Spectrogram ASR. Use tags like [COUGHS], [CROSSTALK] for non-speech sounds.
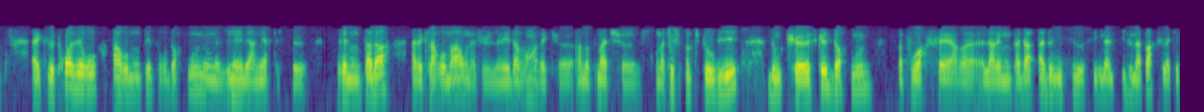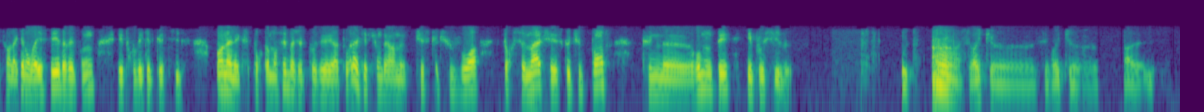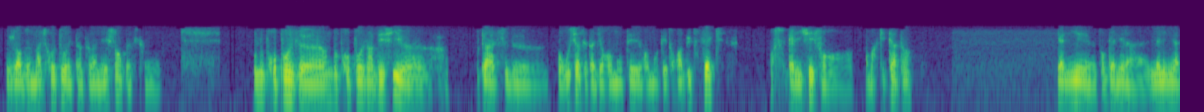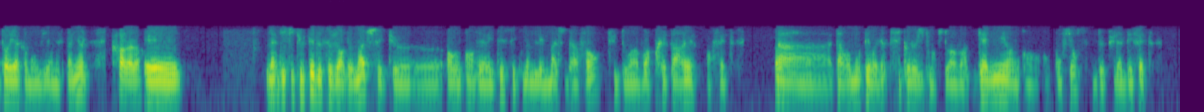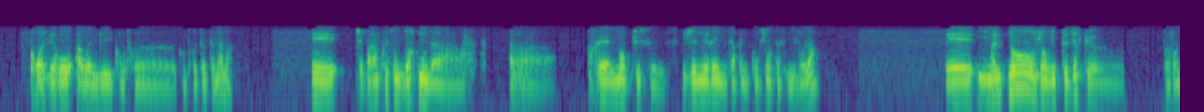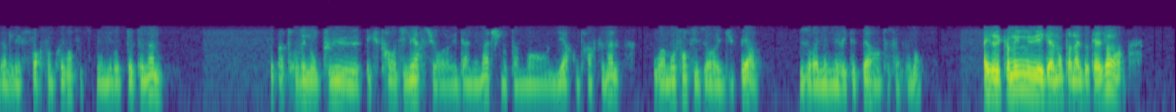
avec le 3-0 à remonter pour Dortmund. On a vu l'année dernière quelques remontadas avec la Roma. On a vu l'année d'avant avec euh, un autre match euh, qu'on a tous un petit peu oublié. Donc est-ce que Dortmund va pouvoir faire la remontada à domicile au Signal Iduna Park? C'est la question à laquelle on va essayer de répondre et trouver quelques tips en annexe. Pour commencer, bah, je vais te poser à toi la question, Bernard. Qu'est-ce que tu vois sur ce match et est-ce que tu penses qu'une euh, remontée est possible? C'est vrai que c'est vrai que bah, ce genre de match retour est un peu alléchant parce qu'on on nous propose euh, on nous propose un défi euh, en tout cas ceux de Borussia, c'est-à-dire remonter remonter trois buts secs pour se qualifier, il faut en, en marquer quatre. Hein gagner, euh, pour gagner l'éliminatoria, comme on dit en espagnol. Oh là là. Et la difficulté de ce genre de match, c'est que, euh, en, vérité, c'est que même les matchs d'avant, tu dois avoir préparé, en fait, ta, remontée, on va dire, psychologiquement. Tu dois avoir gagné en, confiance depuis la défaite 3-0 à Wembley contre, euh, contre Tottenham. Et j'ai pas l'impression que Dortmund a, a, a réellement pu se, générer une certaine confiance à ce niveau-là. Et maintenant, j'ai envie de te dire que quand je regarde les forces en présence, au niveau de Tottenham, je pas trouvé non plus extraordinaire sur euh, les derniers matchs, notamment hier contre Arsenal, où à mon sens ils auraient dû perdre. Ils auraient même mérité de perdre, hein, tout simplement. Ah, ils ont quand même eu également pas mal d'occasions. Hein.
